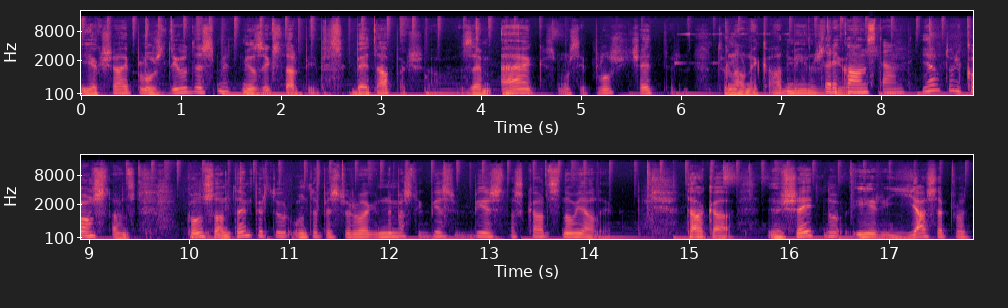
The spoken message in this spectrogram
iekšā ir plus 20, milzīga starpība. Bet apakšā zem ēkas mums ir plus 4. Tur nav nekāda mīnus. Tur 20. ir konstants. Jā, tur ir konstants. Konstanta temperatūra, un tāpēc tur vajag nemaz tik biezi, biezi tas kārtas nav jāliek. Tā kā šeit nu, ir jāsaprot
